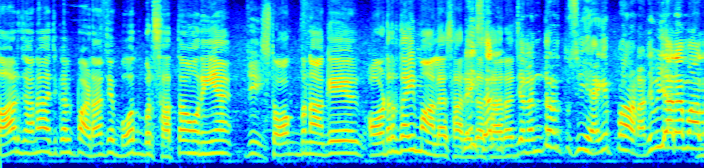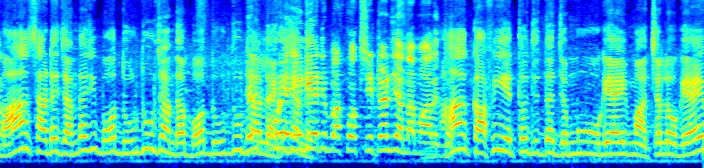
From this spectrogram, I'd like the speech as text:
ਬਾਹਰ ਜਾਣਾ ਅੱਜ ਕੱਲ ਪਹਾੜਾਂ 'ਚ ਬਹੁਤ ਬਰਸਾਤਾਂ ਹੋ ਰਹੀਆਂ। ਸਟਾਕ ਬਣਾ ਕੇ ਆਰਡਰ ਦਾ ਹੀ ਮਾਲ ਹੈ ਸਾਰੇ ਦਾ ਸਰ ਜੀ। ਜਲੰਧਰ ਤੁਸੀਂ ਹੈਗੇ ਪਹਾੜਾਂ 'ਚ ਵੀ ਜਾ ਰਿਹਾ ਮਾਲ? ਵਾਹ ਸਾਡੇ ਜਾਂਦਾ ਜੀ ਬਹੁਤ ਦੂਰ ਦੂਰ ਜਾਂਦਾ ਬਹੁਤ ਦੂਰ ਦੂਰ ਜਾ ਲੈ ਪੂਰੇ ਕੇ ਇੰਡੀਆ ਜਾਂਦਾ। 'ਚ ਵੱਖ-ਵੱਖ ਸਟੇਟਾਂ 'ਚ ਜਾਂਦਾ ਮਾਲ ਇੱਥੋਂ। ਹਾਂ ਕਾਫੀ ਇੱਥੋਂ ਜਿੱਦਾਂ ਜੰਮੂ ਹੋ ਗਿਆ ਹਿਮਾਚਲ ਹੋ ਗਿਆ ਇਹ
